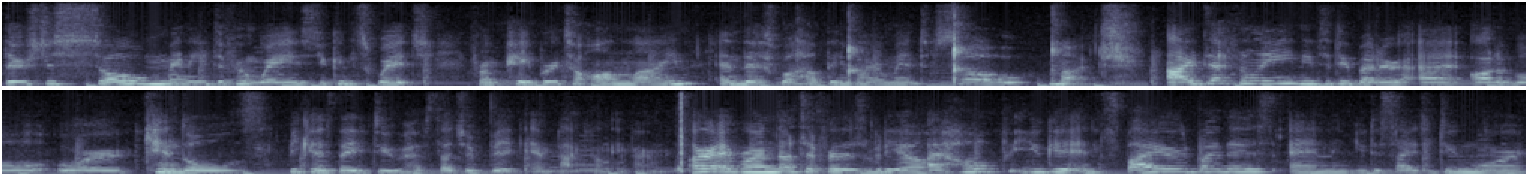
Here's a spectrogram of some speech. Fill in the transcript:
There's just so many different ways you can switch from paper to online and this will help the environment so much. I definitely need to do better at Audible or Kindles because they do have such a big impact on the environment. Alright everyone, that's it for this video. I hope you get inspired by this and you decide to do more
